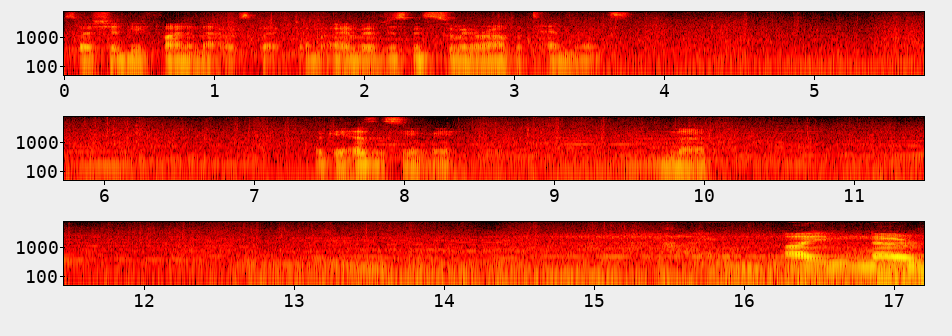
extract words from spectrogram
So I should be fine in that respect. I mean, I've just been swimming around for 10 minutes. Okay, has it seen me? No. I know,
